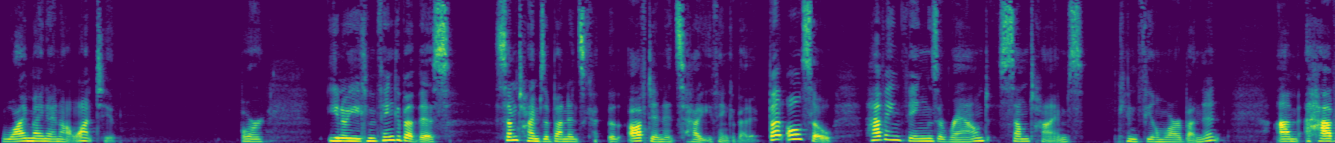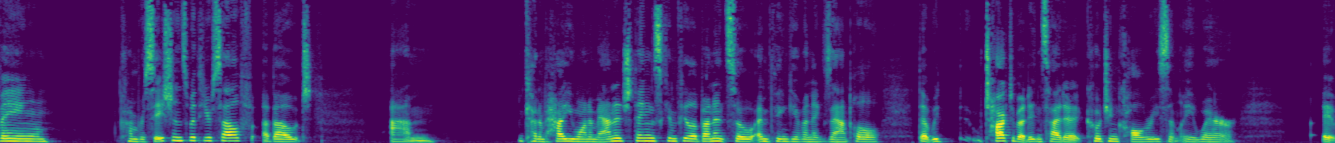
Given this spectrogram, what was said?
why might I not want to? Or, you know, you can think about this. Sometimes abundance, often it's how you think about it. But also, having things around sometimes can feel more abundant. Um, having conversations with yourself about um, kind of how you want to manage things can feel abundant. So I'm thinking of an example that we talked about inside a coaching call recently where it,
